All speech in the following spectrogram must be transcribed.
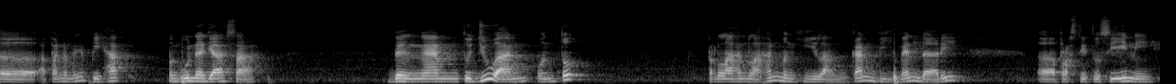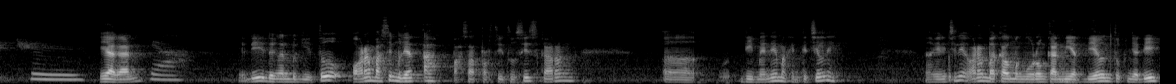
eh, apa namanya pihak pengguna jasa dengan tujuan untuk perlahan-lahan menghilangkan demand dari eh, prostitusi ini, hmm, Iya kan? ya Jadi dengan begitu orang pasti melihat ah pasar prostitusi sekarang eh, demandnya makin kecil nih. Nah ini sini orang bakal mengurungkan niat dia untuk menjadi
